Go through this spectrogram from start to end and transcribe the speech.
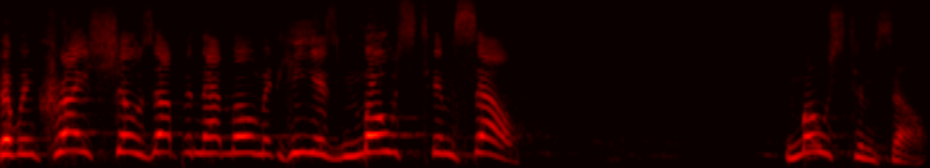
That when Christ shows up in that moment, he is most himself. Most himself.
